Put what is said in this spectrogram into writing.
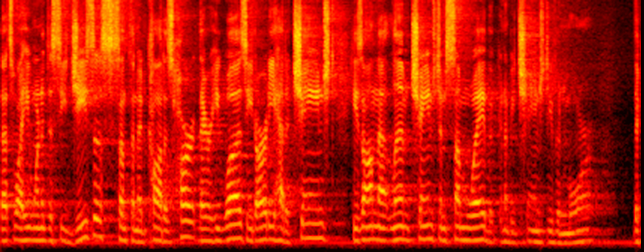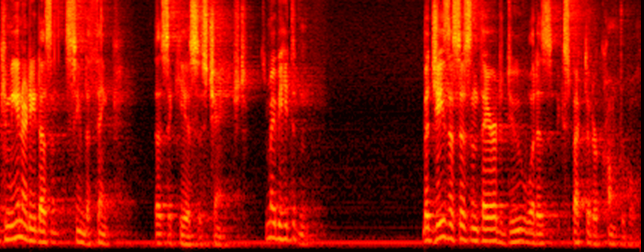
that's why he wanted to see Jesus? Something had caught his heart. There he was. He'd already had it changed. He's on that limb, changed in some way, but going to be changed even more. The community doesn't seem to think that Zacchaeus has changed. So maybe he didn't. But Jesus isn't there to do what is expected or comfortable.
